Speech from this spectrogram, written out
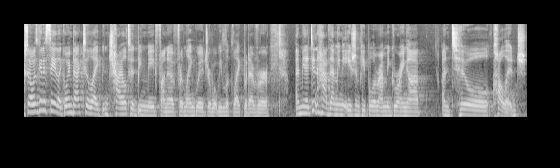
so i was going to say like going back to like in childhood being made fun of for language or what we look like whatever i mean i didn't have that many asian people around me growing up until college.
